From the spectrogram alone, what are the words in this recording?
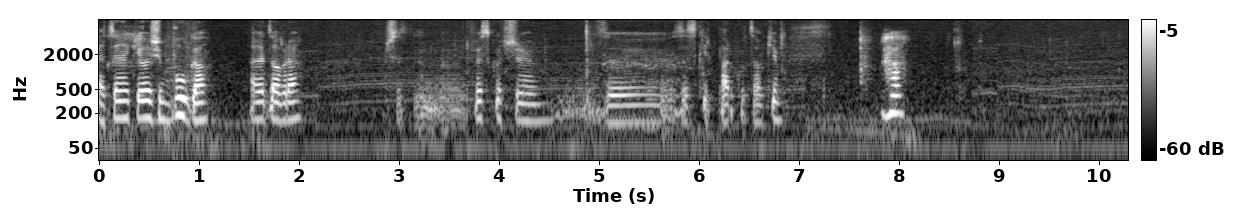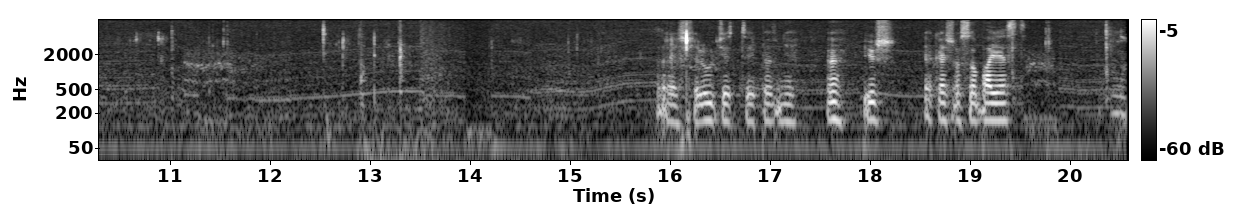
Ja tu jakiegoś buga. Ale dobra. Prze- wyskoczyłem z, ze skateparku całkiem. Aha. Zaraz się ludzie tutaj pewnie... Eh, już jakaś osoba jest. No.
